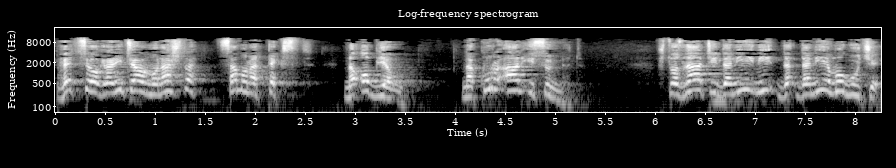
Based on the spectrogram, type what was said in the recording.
već se ograničavamo na šta? Samo na tekst, na objavu, na Kur'an i sunnet. Što znači da nije, da, da nije moguće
